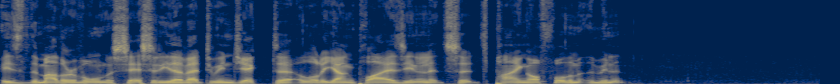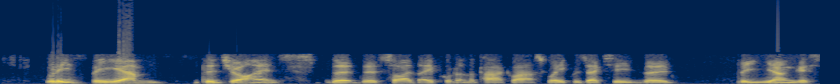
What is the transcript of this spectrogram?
is the mother of all necessity. They've had to inject uh, a lot of young players in, and it's it's paying off for them at the minute. It is the um, the Giants. The the side they put on the park last week was actually the the youngest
